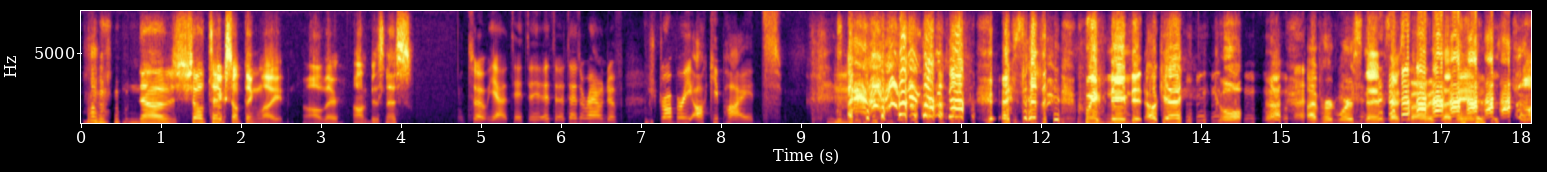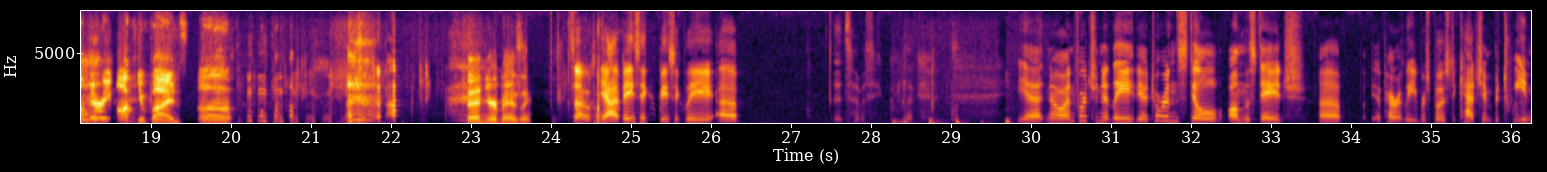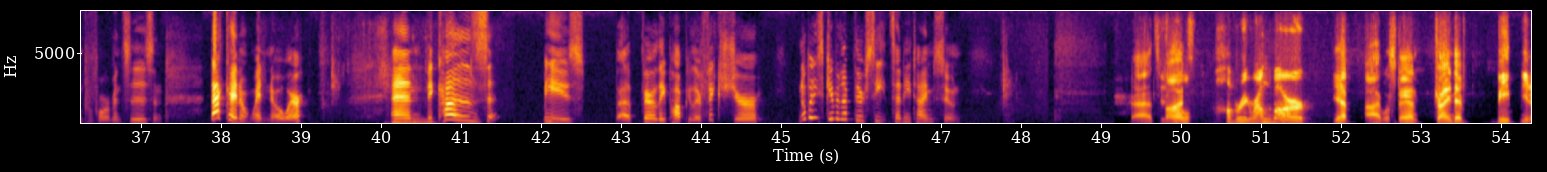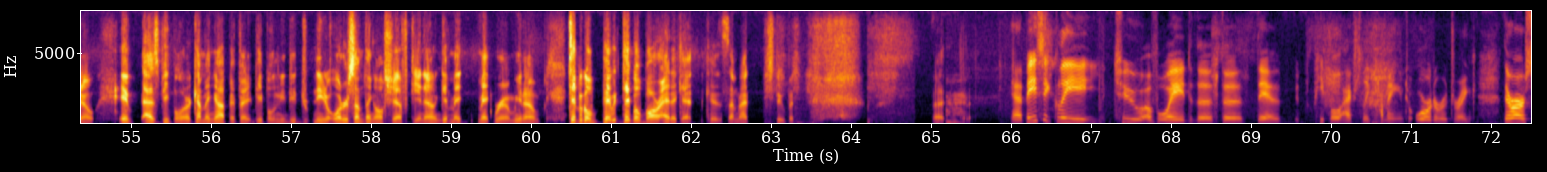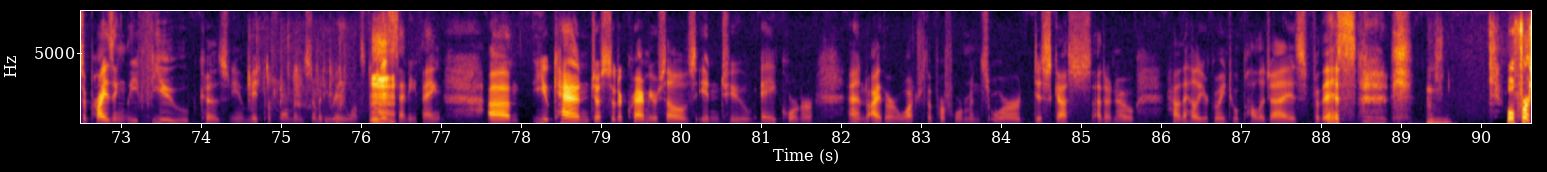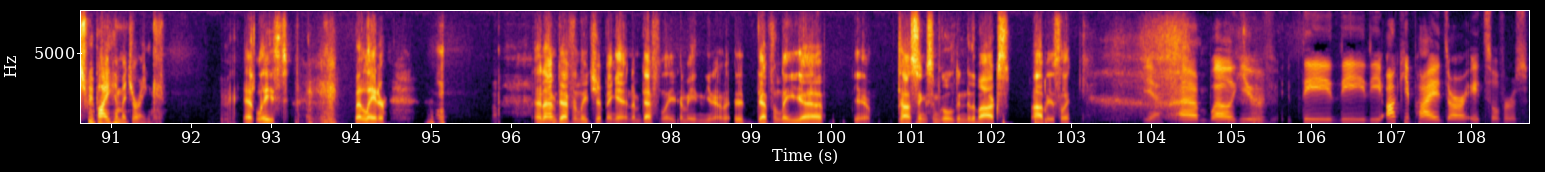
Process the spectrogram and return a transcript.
No, she'll take something light while they're on business. So yeah, it's it's it's, it's, it's a round of strawberry occupieds. We've named it. Okay, cool. I've heard worse names, I suppose. I mean, Strawberry occupied. Uh, Ben, you're amazing. So yeah, basic basically. Uh, let's have a look. Yeah, no. Unfortunately, yeah, Torin's still on the stage. Uh, apparently, we're supposed to catch him between performances, and that kind of went nowhere. And because he's a fairly popular fixture, nobody's giving up their seats anytime soon. That's just fine. hovering around the bar. Yep, I will stand. Trying to be, you know, if as people are coming up, if people need to need to order something, I'll shift, you know, and get make make room, you know, typical typical bar etiquette because I'm not stupid. But Yeah, basically to avoid the, the the people actually coming to order a drink, there are surprisingly few because you know mid performance nobody really wants to Mm. miss anything. Um, you can just sort of cram yourselves into a corner and either watch the performance or discuss. I don't know how the hell you're going to apologize for this. Well, first we buy him a drink. at least, but later. and I'm definitely chipping in. I'm definitely, I mean, you know, definitely, uh, you know, tossing some gold into the box. Obviously. Yeah. Um, well, you've the the the occupieds are eight silvers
